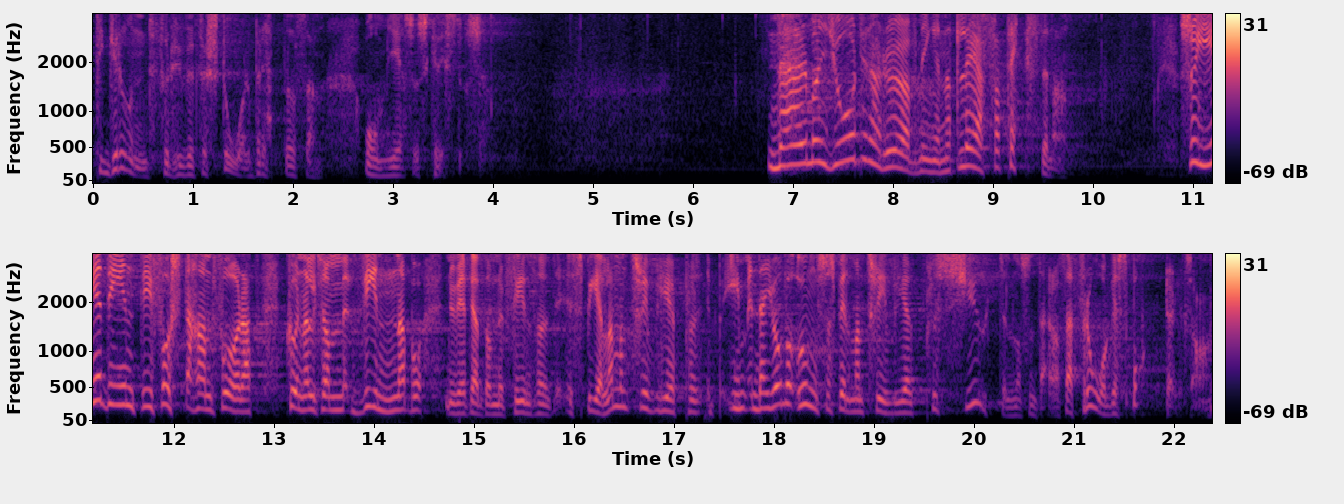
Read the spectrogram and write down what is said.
till grund för hur vi förstår berättelsen om Jesus Kristus. När man gör den här övningen att läsa texterna så är det inte i första hand för att kunna liksom vinna på, nu vet jag inte om det finns, spelar man Trivial, när jag var ung så spelade man Trivial Pursuit eller något sånt där, alltså frågesporter. Liksom.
